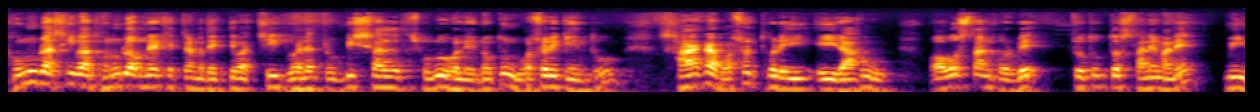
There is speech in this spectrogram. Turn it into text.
ধনু রাশি বা ধনু লগ্নের ক্ষেত্রে আমরা দেখতে পাচ্ছি দু হাজার চব্বিশ সাল শুরু হলে নতুন বছরে কিন্তু সারাটা বছর ধরেই এই রাহু অবস্থান করবে চতুর্থ স্থানে মানে মীন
